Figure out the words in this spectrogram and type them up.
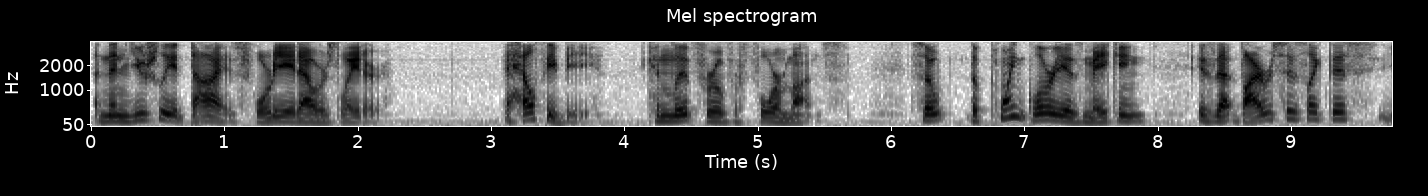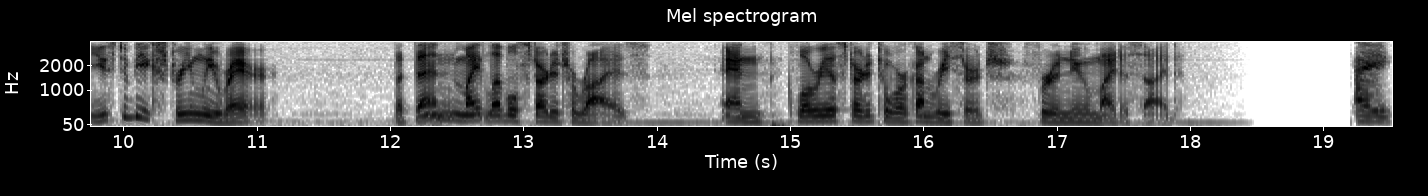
and then usually it dies 48 hours later. A healthy bee can live for over four months. So the point Gloria is making is that viruses like this used to be extremely rare. But then mite levels started to rise, and Gloria started to work on research for a new miticide. I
